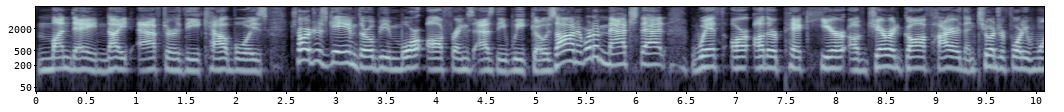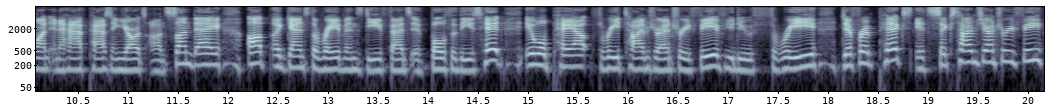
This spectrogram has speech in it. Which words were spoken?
Monday night after the Cowboys Chargers game. There will be more offerings as the week goes on. And we're going to match that with our other pick here of Jared Goff higher than 241 and a half passing yards on Sunday up against the Ravens defense. If both of these hit, it will pay out three times your entry fee. If you do three different picks, it's six times your entry fee.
